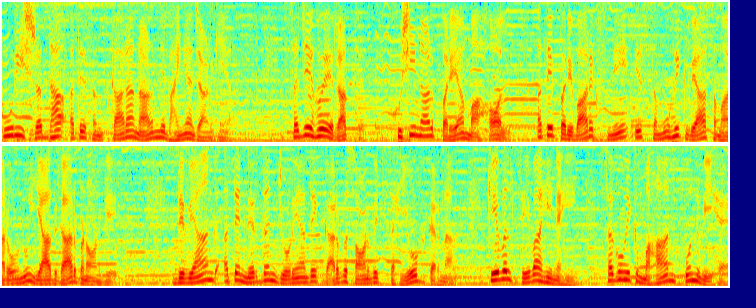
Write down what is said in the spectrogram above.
ਪੂਰੀ ਸ਼ਰਧਾ ਅਤੇ ਸੰਸਕਾਰਾਂ ਨਾਲ ਨਿਭਾਈਆਂ ਜਾਣਗੀਆਂ। ਸਜੇ ਹੋਏ ਰੱਥ, ਖੁਸ਼ੀ ਨਾਲ ਭਰਿਆ ਮਾਹੌਲ ਅਤੇ ਪਰਿਵਾਰਕ ਸਨੇਹ ਇਸ ਸਮੂਹਿਕ ਵਿਆਹ ਸਮਾਰੋਹ ਨੂੰ ਯਾਦਗਾਰ ਬਣਾਉਣਗੇ। ਦਿਵਿਆਂਗ ਅਤੇ ਨਿਰਧਨ ਜੋੜਿਆਂ ਦੇ ਘਰ ਵਸਾਉਣ ਵਿੱਚ ਸਹਿਯੋਗ ਕਰਨਾ ਕੇਵਲ ਸੇਵਾ ਹੀ ਨਹੀਂ, ਸਗੋਂ ਇੱਕ ਮਹਾਨ ਪੁੰਨ ਵੀ ਹੈ।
